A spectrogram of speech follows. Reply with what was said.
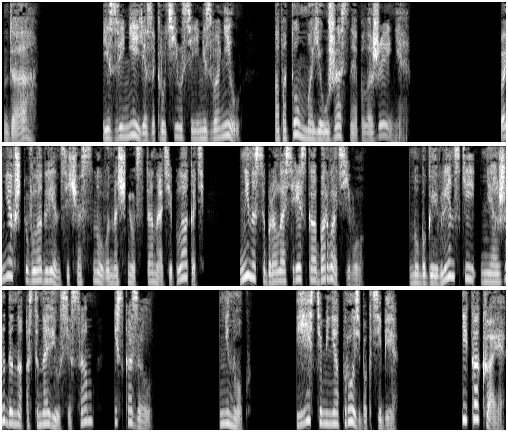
да». «Извини, я закрутился и не звонил, а потом мое ужасное положение. Поняв, что Владлен сейчас снова начнет стонать и плакать, Нина собралась резко оборвать его. Но Богоявленский неожиданно остановился сам и сказал. «Нинок, есть у меня просьба к тебе». «И какая?»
